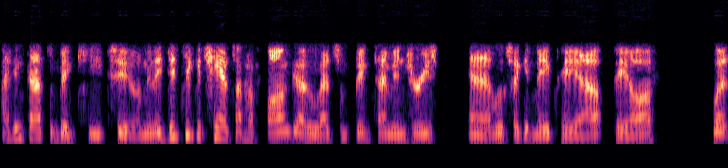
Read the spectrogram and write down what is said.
I think that's a big key too. I mean, they did take a chance on Hufanga, who had some big time injuries, and it looks like it may pay out, pay off. But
